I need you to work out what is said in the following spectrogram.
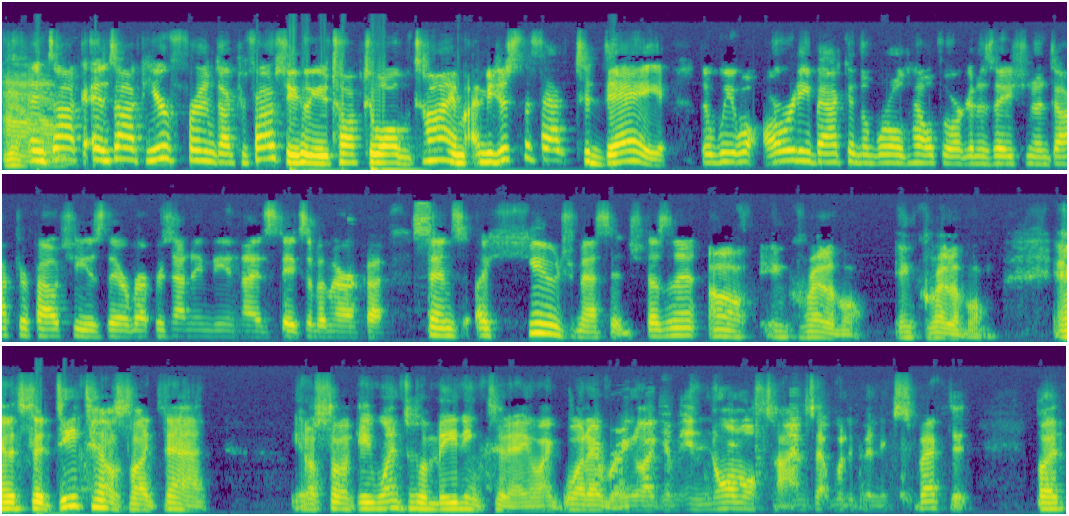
And Um, Doc, and Doc, your friend Dr. Fauci, who you talk to all the time. I mean, just the fact today that we were already back in the World Health Organization and Dr. Fauci is there representing the United States of America sends a huge message, doesn't it? Oh, incredible, incredible. And it's the details like that. You know, so like he went to a meeting today, like whatever, you know, like in normal times that would have been expected. But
